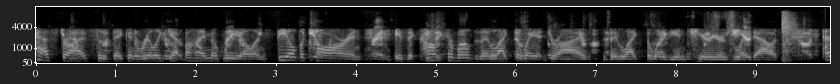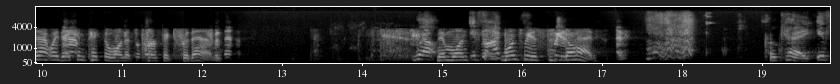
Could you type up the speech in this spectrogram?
test drives so that they can really get behind the wheel and feel the car and is it comfortable? Do they like the way it drives? Do they like the way the interior is laid out? And that way they can pick the one that's perfect for them. Well, Then once I once we just go ahead. Okay, if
